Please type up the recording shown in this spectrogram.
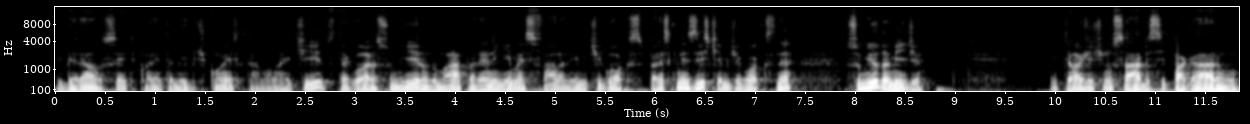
liberar os 140 mil bitcoins que estavam lá retidos, até agora sumiram do mapa, né? Ninguém mais fala, né? MTGOX, parece que não existe MTGOX, né? Sumiu da mídia. Então a gente não sabe se pagaram,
